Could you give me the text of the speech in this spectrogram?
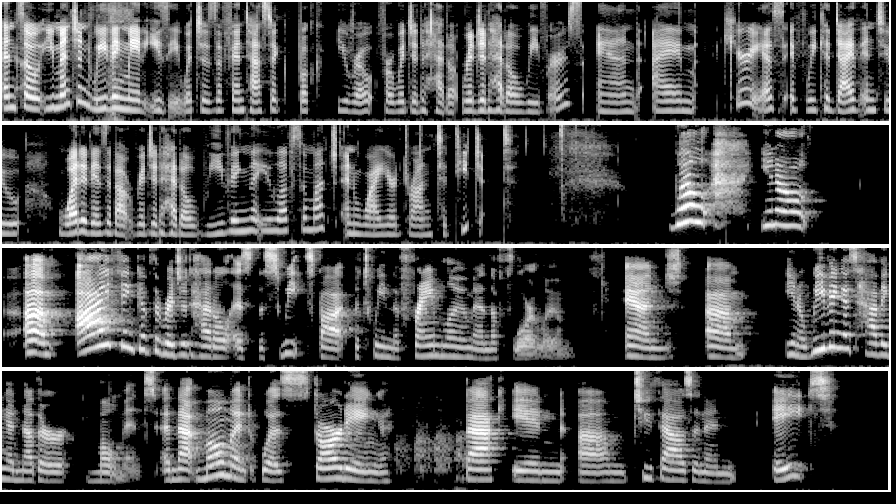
and so you mentioned Weaving Made Easy, which is a fantastic book you wrote for rigid heddle, rigid heddle weavers. And I'm curious if we could dive into what it is about rigid heddle weaving that you love so much and why you're drawn to teach it. Well, you know, um, I think of the rigid heddle as the sweet spot between the frame loom and the floor loom. And, um, you know, weaving is having another moment. And that moment was starting back in um, 2008,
